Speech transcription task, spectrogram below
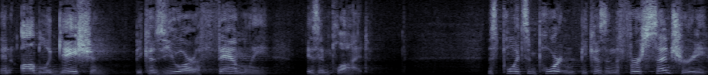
and obligation, because you are a family is implied. This point's important because in the first century,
